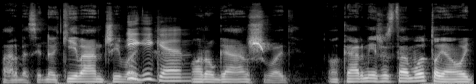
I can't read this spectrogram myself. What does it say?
párbeszéd, hogy kíváncsi, vagy igen. arrogáns, vagy akármi, és aztán volt olyan, hogy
